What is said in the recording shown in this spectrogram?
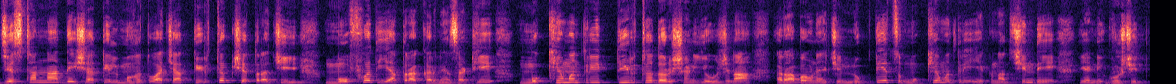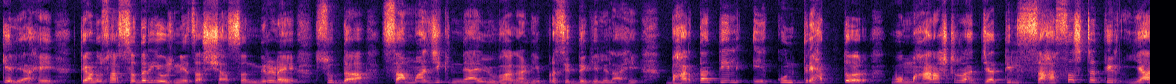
ज्येष्ठांना देशातील महत्त्वाच्या तीर्थक्षेत्राची मोफत यात्रा करण्यासाठी मुख्यमंत्री तीर्थदर्शन योजना राबवण्याची नुकतेच मुख्यमंत्री एकनाथ शिंदे यांनी घोषित केले आहे. त्यानुसार सदर योजनेचा शासन निर्णय सुद्धा सामाजिक न्याय विभागाने प्रसिद्ध केलेला आहे. भारतातील एक एकूण त्र्याहत्तर व महाराष्ट्र राज्यातील सहासष्ट तीर्थ या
